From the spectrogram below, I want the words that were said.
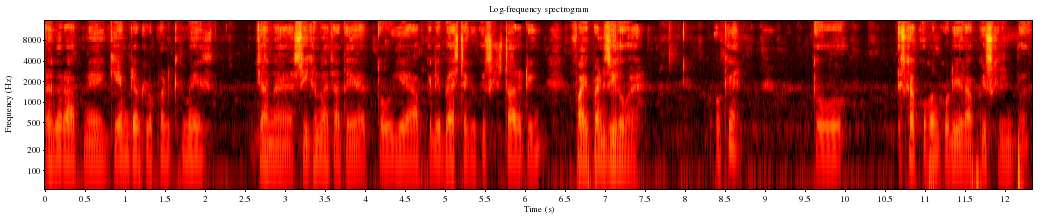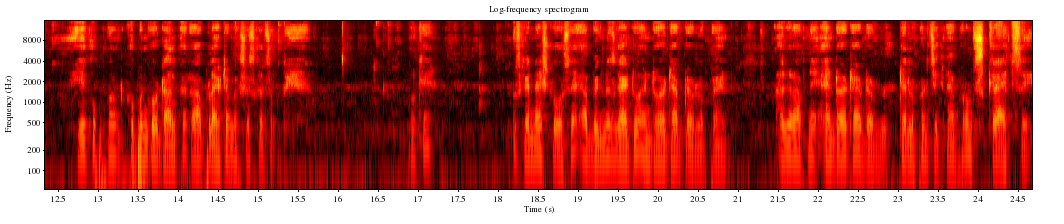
अगर आपने गेम डेवलपमेंट में जाना है, सीखना चाहते हैं तो ये आपके लिए बेस्ट है, क्योंकि इसकी स्टार रेटिंग 5.0 है। ओके तो इसका कूपन कोड ये आपकी स्क्रीन पर। ये कूपन कूपन कोड डालकर आप लाइफ टाइम एक्सेस कर सकते हैं। ओके उसके नेक्स्ट कोर्स है a beginners guide to Android app development अगर आपने एंड्रॉयड ऐप डेवलपमेंट सीखना है फ्रॉम स्क्रैच से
